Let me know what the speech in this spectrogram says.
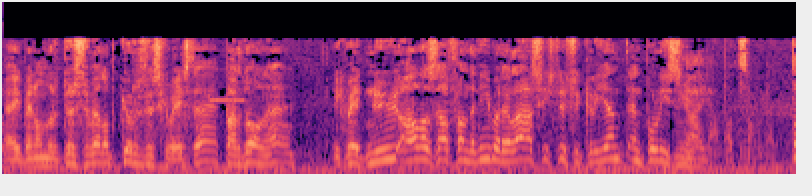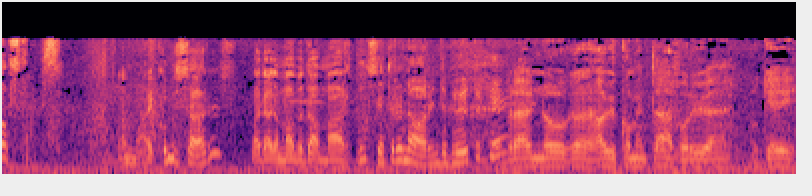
Ja, ik ben ondertussen wel op cursus geweest, hè. Pardon, hè. Ik weet nu alles af van de nieuwe relaties tussen cliënt en politie. Ja, ja, dat zal wel. Tot straks. Amai, commissaris. Wat dat maar madame Maarten? Zit er een haar in de beuter bij? Bruinogen, hou uw commentaar voor u, hè. Oké. Okay.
